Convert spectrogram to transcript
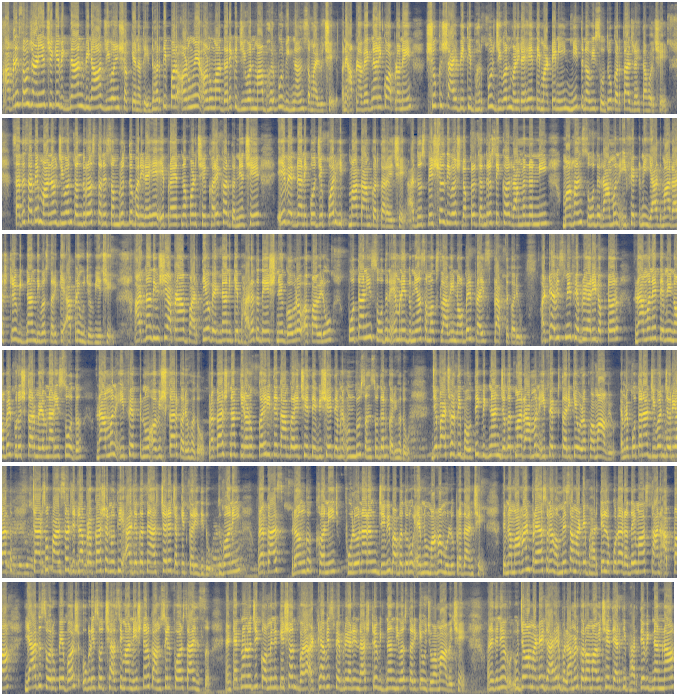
આપણે સૌ જાણીએ છીએ કે વિજ્ઞાન વિના જીવન શક્ય નથી. ધરતી પર અણુએ અણુમાં દરેક જીવનમાં ભરપૂર વિજ્ઞાન સમાયેલું છે અને આપણા વૈજ્ઞાનિકો આપણને સુખ સાહેબીથી ભરપૂર જીવન મળી રહે તે માટેની નીત નવી શોધો કરતા જ રહેતા હોય છે. સાથે સાથે માનવ જીવન તંદુરસ્ત અને સમૃદ્ધ બની રહે એ પ્રયત્ન પણ છે. ખરેખર ધન્ય છે એ વૈજ્ઞાનિકો જે પરહિતમાં કામ કરતા રહે છે. આજનો સ્પેશિયલ દિવસ ડોક્ટર ચંદ્રશેખર રામનંદનની મહાન શોધ રામન ઇફેક્ટની યાદમાં રાષ્ટ્રીય વિજ્ઞાન દિવસ તરીકે આપણે ઉજવીએ છીએ. આજના દિવસે આપણા ભારતીય વૈજ્ઞાનિકે ભારત દેશને ગૌરવ અપાવેલું પોતાની શોધને એમણે દુનિયા સમક્ષ લાવી નોબેલ પ્રાઇઝ પ્રાપ્ત કર્યું. અઠ્યાવીસમી ફેબ્રુઆરી ડોક્ટર રામને તેમની નોબેલ પુરસ્કાર મેળવનારી શોધ રામન ઇફેક્ટનો આવિષ્કાર કર્યો હતો. પ્રકાશના કિરણો કઈ રીતે કામ કરે છે તે વિશે તેમણે ઊંડું સંશોધન કર્યું હતું, જે પાછળથી ભૌતિક વિજ્ઞાન જગતમાં રામન ઇફેક્ટ તરીકે ઓળખવામાં આવ્યું. એમણે પોતાના જીવન જરૂરિયાત ચારસો જેટલા પ્રકાશનોથી આ જગતને આશ્ચર્યચકિત કરી દીધું. ધ્વનિ પ્રકાશ, રંગ, ખનિજ, ફૂલોના રંગ જેવી બાબતોનું એમનું મહામૂલું પ્રદાન છે. તેમના મહાન પ્રયાસોને હંમેશા માટે ભારતીય લોકોના હૃદયમાં સ્થાન આપવા યાદ સ્વરૂપે વર્ષ ઓગણીસો છ્યાસીમાં national council for science and technology communication દ્વારા અઠ્યાવીસ ફેબ્રુઆરી રાષ્ટ્રીય વિજ્ઞાન દિવસ તરીકે ઉજવવામાં આવે છે. અને તેને ઉજવવા માટે જાહેર ભલામણ કરવામાં આવી છે. ત્યારથી ભારતીય વિજ્ઞાનના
